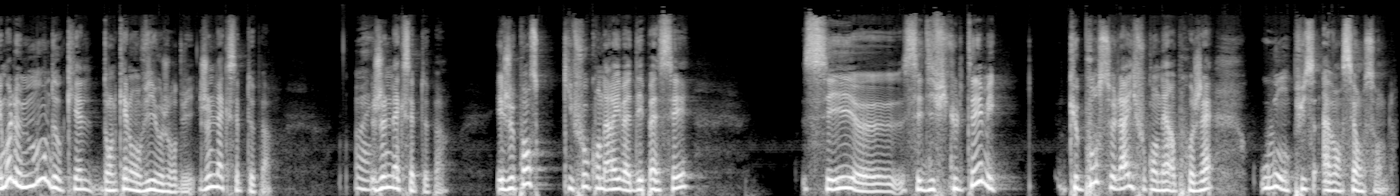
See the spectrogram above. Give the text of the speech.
mais moi, le monde auquel, dans lequel on vit aujourd'hui, je ne l'accepte pas. Ouais. Je ne l'accepte pas. Et je pense qu'il faut qu'on arrive à dépasser ces, euh, ces difficultés, mais que pour cela, il faut qu'on ait un projet où on puisse avancer ensemble.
